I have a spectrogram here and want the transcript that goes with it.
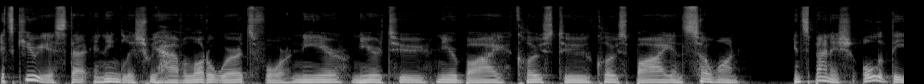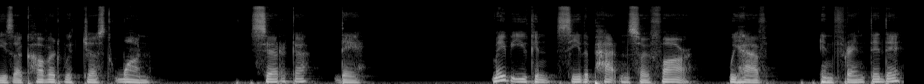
It's curious that in English we have a lot of words for near, near to, nearby, close to, close by, and so on. In Spanish, all of these are covered with just one. Cerca de. Maybe you can see the pattern so far. We have enfrente de,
